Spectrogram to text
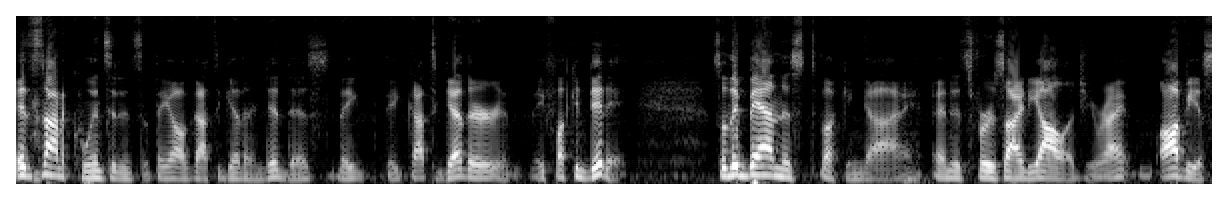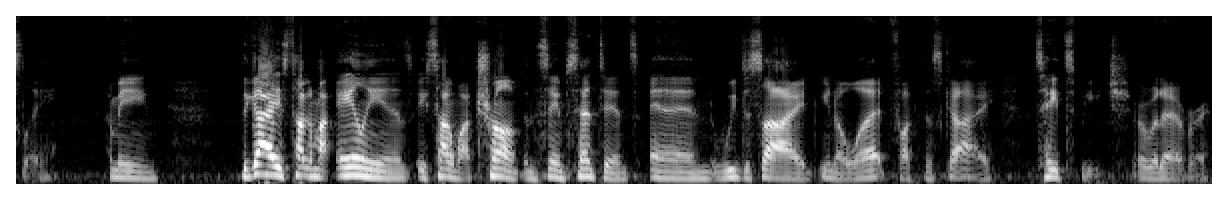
it's not a coincidence that they all got together and did this. They they got together and they fucking did it. So they banned this fucking guy, and it's for his ideology, right? Obviously. I mean, the guy is talking about aliens, he's talking about Trump in the same sentence, and we decide, you know what, fuck this guy. It's hate speech or whatever.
